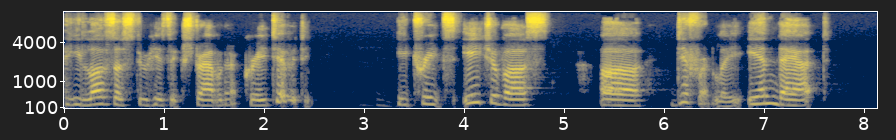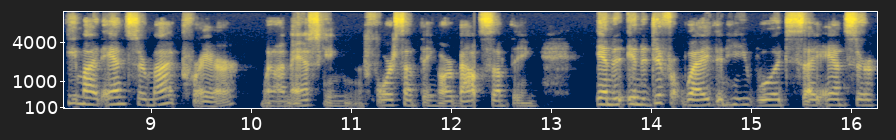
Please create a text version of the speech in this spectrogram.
he loves us through His extravagant creativity. He treats each of us uh, differently in that he might answer my prayer when I'm asking for something or about something in a, in a different way than he would say answer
